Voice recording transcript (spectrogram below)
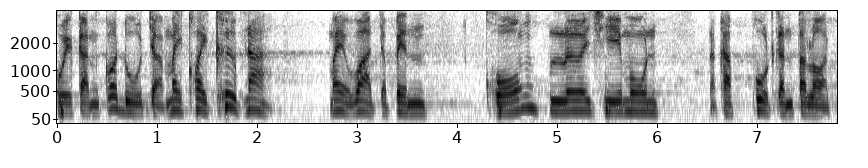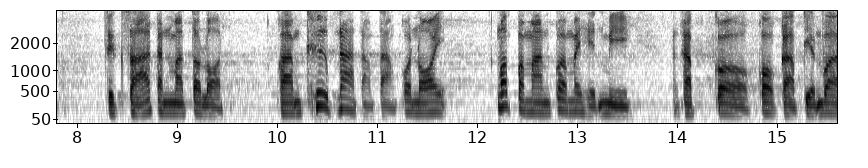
คุยกันก็ดูจะไม่ค่อยคืบหน้า ไม่ว่าจะเป็นโขงเลยชีมูลนะครับ พูดกันตลอด ศึกษากันมาตลอดความคืบหน้าต่างๆ ก็น้อยงบประมาณก็ไม่เห็นมีนะครับก็ก็กราบเรียนว่า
